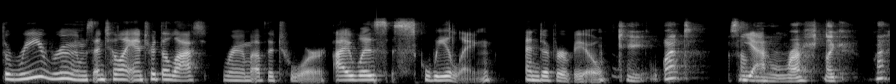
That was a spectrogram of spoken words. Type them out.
three rooms until I entered the last room of the tour. I was squealing. End of review. Okay, what? Something Yeah. rushed? Like, what?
